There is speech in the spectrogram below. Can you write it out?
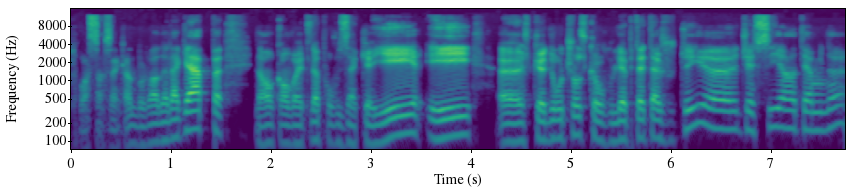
350 Boulevard de la Gap. Donc, on va être là pour vous accueillir. Et euh, est-ce qu'il y a d'autres choses vous voulez peut-être ajouter, euh, Jessie, en terminant?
